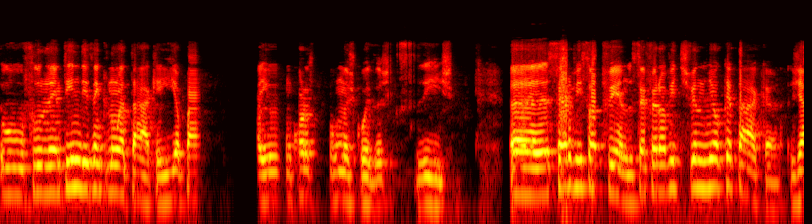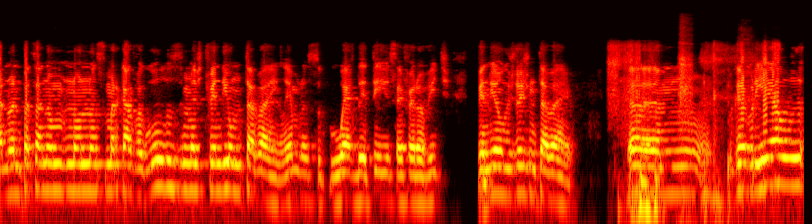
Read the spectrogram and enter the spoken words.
o Florentino dizem que não ataca e opá, eu concordo com algumas coisas que se diz. Uh, serve e só defende. O Seferovic defende melhor que ataca. Já no ano passado não, não, não se marcava golos, mas defendiam muito bem. Lembra-se que o RDT e o Seferovic defendiam os dois muito bem. Um, Gabriel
